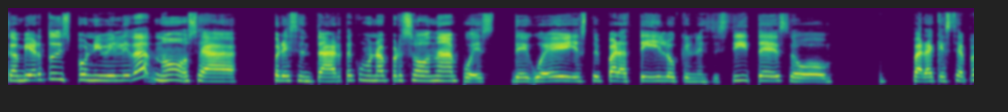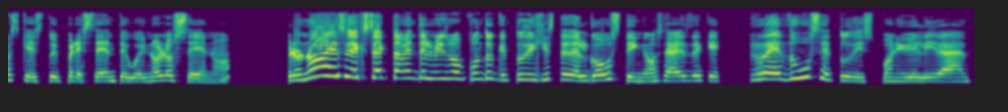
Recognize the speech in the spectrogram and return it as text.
cambiar tu disponibilidad, ¿no? O sea, presentarte como una persona, pues, de, güey, estoy para ti, lo que necesites, o para que sepas que estoy presente, güey, no lo sé, ¿no? Pero no es exactamente el mismo punto que tú dijiste del ghosting, o sea, es de que reduce tu disponibilidad.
